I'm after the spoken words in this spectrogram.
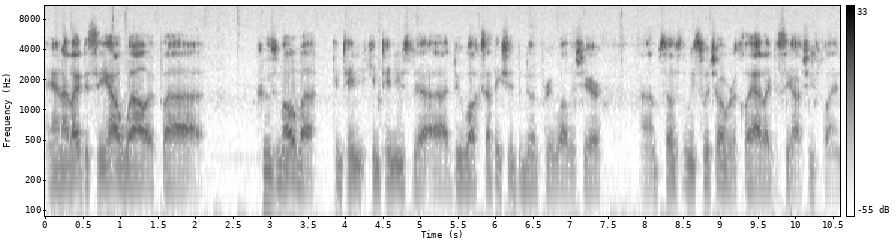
and I'd like to see how well if uh, Kuzmova continue, continues to uh, do well because I think she's been doing pretty well this year. Um, so as we switch over to Clay, I'd like to see how she's playing.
